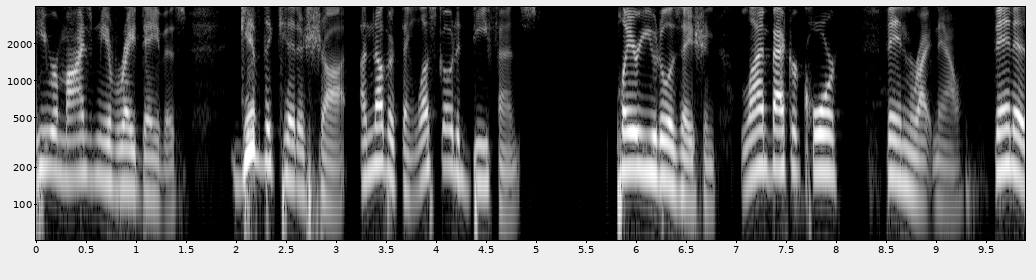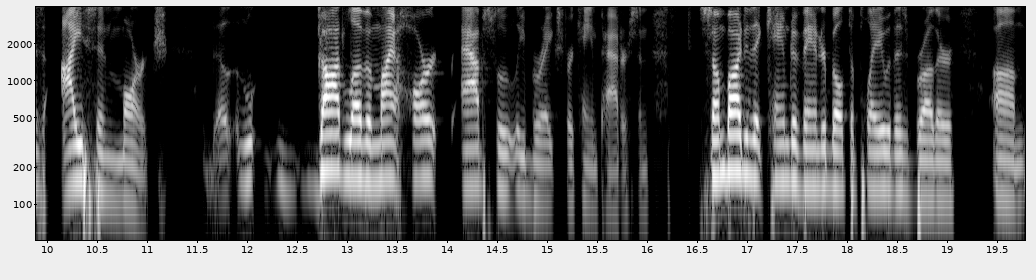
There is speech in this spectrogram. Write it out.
he reminds me of Ray Davis. Give the kid a shot. Another thing, let's go to defense. Player utilization. Linebacker core thin right now. Thin as ice in March. Uh, God love him. My heart absolutely breaks for Kane Patterson. Somebody that came to Vanderbilt to play with his brother. Um,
